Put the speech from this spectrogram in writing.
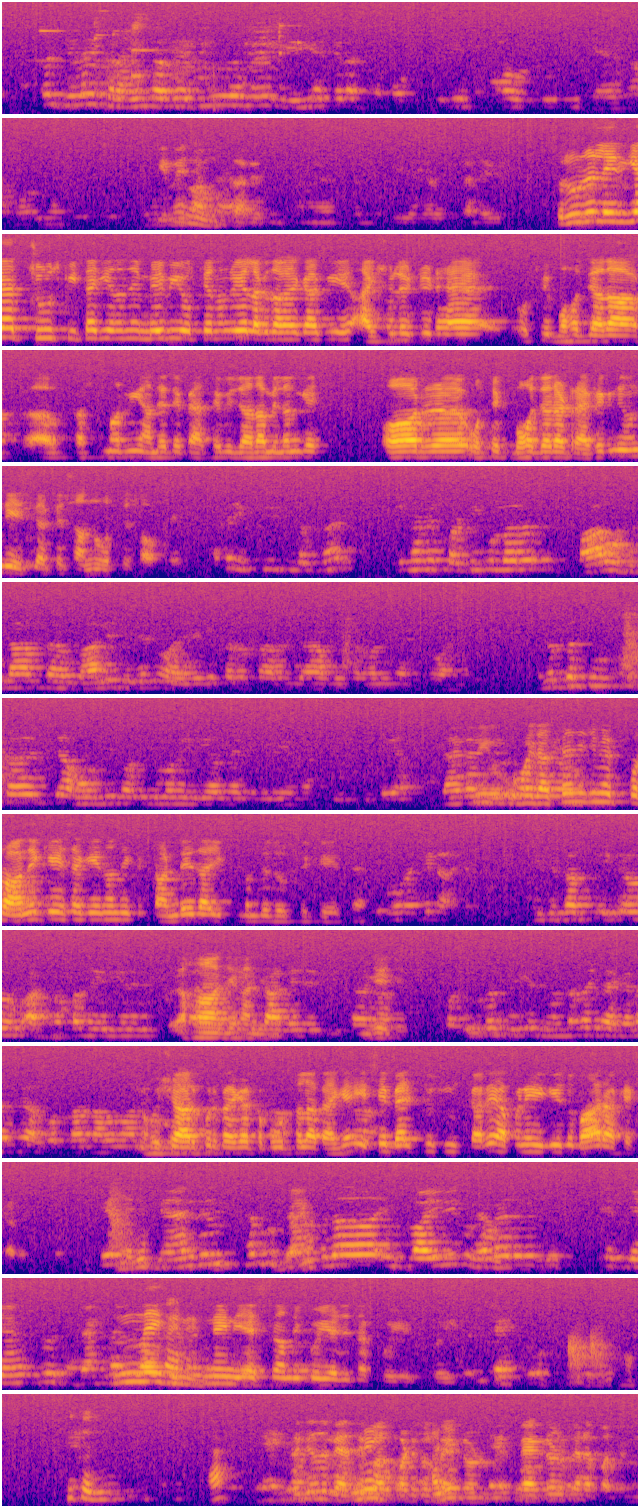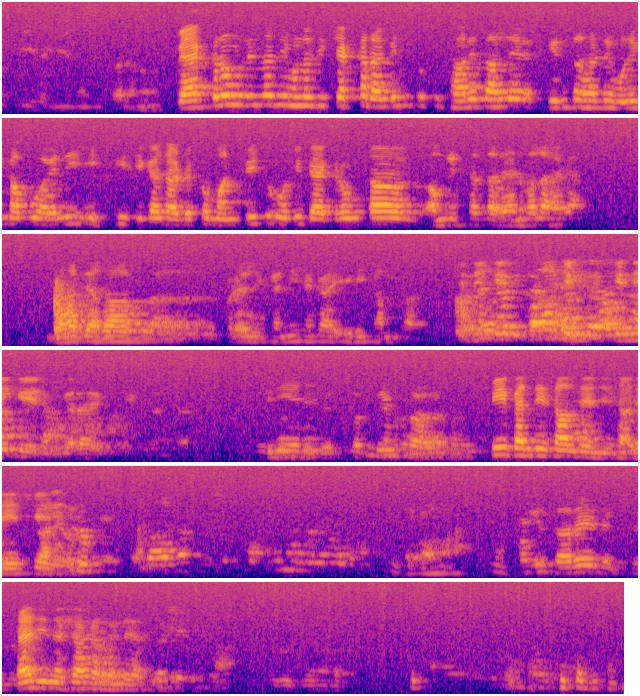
ਕਿਵੇਂ ਚੂਜ਼ ਕਰ ਰਹੇ ਸੀ? ਪਹਿਲੇ ਰੂਰਲ ਏਰੀਆ ਚੂਜ਼ ਕੀਤਾ ਜੀ ਇਹਨਾਂ ਨੇ। ਮੇਬੀ ਉੱਥੇ ਇਹਨਾਂ ਨੂੰ ਇਹ ਲੱਗਦਾ ਹੋਵੇਗਾ ਕਿ ਆਈਸੋਲੇਟਿਡ ਹੈ। ਉੱਥੇ ਬਹੁਤ ਜ਼ਿਆਦਾ ਕਸਟਮਰ ਵੀ ਆਉਂਦੇ ਤੇ ਪੈਸੇ ਵੀ ਜ਼ਿਆਦਾ ਮਿਲਣਗੇ। ਔਰ ਉੱਥੇ ਬਹੁਤ ਜ਼ਿਆਦਾ ਟ੍ਰੈਫਿਕ ਨਹੀਂ ਹੁੰਦੀ ਇਸ ਕਰਕੇ ਸਾਨੂੰ ਉੱਥੇ ਸੌਖ ਹੈ। ਅੱਛਾ ਇੱਕ ਚੀਜ਼ ਲੱਗਦਾ ਇਹਨਾਂ ਨੇ ਪਾਰਟਿਕੂਲਰ ਬਾਹਰੋਂ ਜਿੱਦਾਂ ਬਾਹਰਲੇ ਜ਼ਿਲ੍ਹੇ ਤੋਂ ਆਏ ਕਿ ਤਰਨਤਾਰਨ ਜਾਂ ਅੰਮ੍ਰਿਤਸਰ ਵਾਲੀ ਸਾਈਡ ਤੋਂ ਆਏ ਇਹਨਾਂ ਦਾ ਚੂਜ਼ ਕੀਤਾ ਹੈ? ਜਾਂ ਹੋਰ ਵੀ ਪਾਰਟਿਕੂਲਰ ਏਰੀਆ ਦੇ ਜਿਹੜੇ ਇਹਨਾਂ ਨਹੀਂ, ਨੇ ਉਹ ਮੈਂ ਦੱਸਿਆ ਜੀ ਜਿਵੇਂ ਪੁਰਾਣੇ ਕੇਸ ਹੈਗੇ ਇਹਨਾਂ ਦੇ ਇੱਕ ਟਾਂਡੇ ਦਾ ਇੱਕ ਬੰਦੇ ਦੇ ਉੱਤੇ ਕੇਸ ਹੈ। ਕਿ ਜਿੱਦਾਂ ਇੱਕ 8 ਨੰਬਰ ਦੇ ਏਰੀਆ ਦੇ ਵਿੱਚ ਹਾਂ ਜੀ, ਹਾਂ ਜੀ। ਜੀ, ਜੀ। ਪਾਰਟਿਕੂਲਰ ਏਰੀਆ ਜਲੰਧਰ ਦਾ ਹੀ ਪੈ ਗਿਆ ਨਾ ਹੁਸ਼ਿਆਰਪੁਰ ਦਾ ਨਾਲੋਂ ਨਾਲ ਹੁਸ਼ਿਆਰਪੁਰ ਪੈ ਗਿਆ ਕਪੂਰਥਲਾ ਪੈ ਗਿਆ ਇਸੇ ਬੈਚ ਨੂੰ ਚੂਜ਼ ਕਰ ਰਹੇ ਆਪਣੇ ਏਰੀਆ ਤੋਂ ਬਾਹਰ ਆ ਕੇ ਕਰ ਰਹੇ। ਨਹੀਂ ਨਹੀਂ ਨਹੀਂ ਇਸ ਤਰ੍ਹਾਂ ਦੀ ਕੋਈ ਅਜੇ ਤੱਕ ਕੋਈ ਕੋਈ ਠੀਕ ਹੈ ਜੀ। ਬੈਕਗ੍ਰਾਉਂਡ ਇਹਨਾਂ ਦੀ ਸਾਰਿਆਂ ਨੂੰ। ਬੈਕਗ੍ਰਾਉਂਡ ਇਹਨਾਂ ਦੀ ਹੁਣ ਅਸੀਂ ਚੈੱਕ ਕਰਾਂਗੇ ਜੀ ਕਿਉਂਕਿ ਸਾਰੇ ਤਾਲੇ ਤਿੰਨ ਤਾਂ ਸਾਡੇ ਹੁਣੇ ਕਾਬੂ ਆਏ ਨੇ ਇੱਕ ਹੀ ਸੀਗਾ ਸਾਡੇ ਕੋਲ ਮਨਪ੍ਰੀਤ ਉਹਦੀ ਬੈਕਗ੍ਰਾਉਂਡ ਤਾਂ ਅੰਮ੍ਰਿਤਸਰ ਦਾ ਰਹਿਣ ਵਾਲਾ ਹੈਗਾ। ਬਹੁਤ ਜ਼ਿਆਦਾ ਪੜ੍ਹਿਆ ਲਿਖਿਆ ਨਹੀਂ ਹੈਗਾ ਇਹੀ ਕੰਮ ਕਰਦਾ ਕਿੰਨੀ ਕੇਜ ਕਿੰਨੀ ਕਿੰਨੀ ਕੇਜ ਵਗੈਰਾ ਹੈਗੀ ਕਿੰਨੀ ਏਜ ਤੀਹ 35 ਸਾਲ ਦੇ ਆ ਜੀ ਸਾਰੇ ਇਸ ਸਾਰੇ। ਹੈ ਜੀ ਨਸ਼ਾ ਕਰਨ ਦੇ ਆ। ਠੀਕ ਹੈ ਜੀ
